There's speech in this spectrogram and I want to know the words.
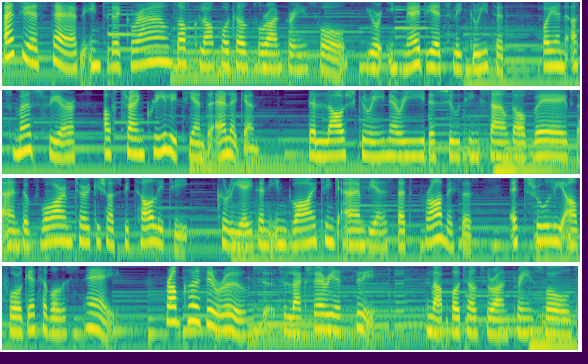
As you step into the grounds of Club Hotel Turan Prince Hall, you're immediately greeted by an atmosphere of tranquility and elegance. The lush greenery, the soothing sound of waves, and the warm Turkish hospitality create an inviting ambience that promises a truly unforgettable stay. From cozy rooms to luxurious suites, Club Hotel Turan Prince World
